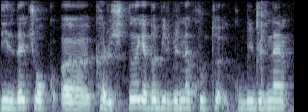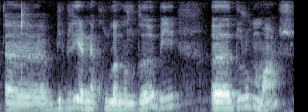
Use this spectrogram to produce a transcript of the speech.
dilde çok e, karıştığı ya da birbirine kurta, birbirine e, birbiri yerine kullanıldığı bir e, durum var.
